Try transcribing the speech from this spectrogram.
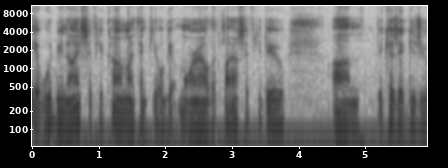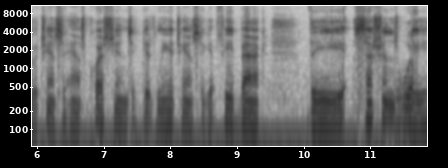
it would be nice if you come. I think you'll get more out of the class if you do. Um, because it gives you a chance to ask questions. It gives me a chance to get feedback. The sessions will be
